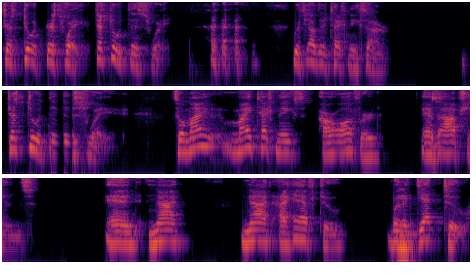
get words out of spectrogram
Just do it this way. Just do it this way, which other techniques are. Just do it this way. So my my techniques are offered as options and not not a have to, but mm. a get to.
